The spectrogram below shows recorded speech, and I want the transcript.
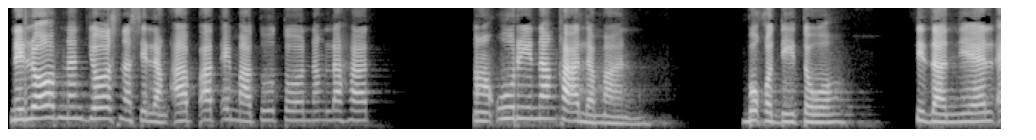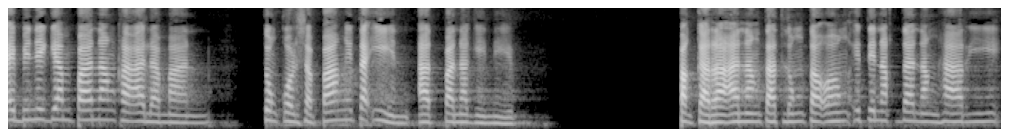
Niloob ng Diyos na silang apat ay matuto ng lahat ng uri ng kaalaman. Bukod dito, si Daniel ay binigyan pa ng kaalaman tungkol sa pangitain at panaginip. Pagkaraan ng tatlong taong itinakda ng hari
